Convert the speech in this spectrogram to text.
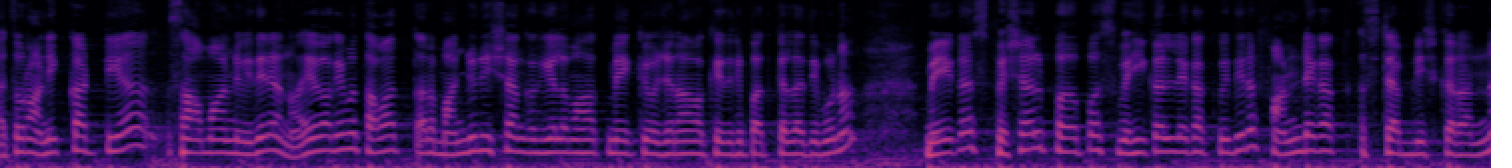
අතුර අනික් කට්ටිය සාමාන්‍ය විදිරන ඒවගේ තවත් අර මංජු නිශංක කියල මහත්මය යෝජනාවක් ඉදිරිපත් කල තිබුණ. මේක ස්පෙෂල් පර්පස් වෙහිකල් එකක් විදිර ෆන්ඩ එකක් ස්ටබ්ලිෂ් කරන්න.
